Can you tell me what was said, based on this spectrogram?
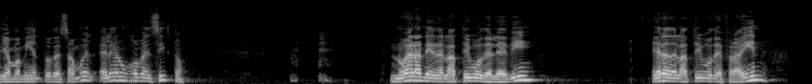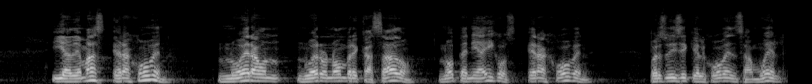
llamamiento, de Samuel. Él era un jovencito. No era ni de la tribu de Leví, era de la tribu de Efraín y además era joven. No era un, no era un hombre casado, no tenía hijos, era joven. Por eso dice que el joven Samuel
